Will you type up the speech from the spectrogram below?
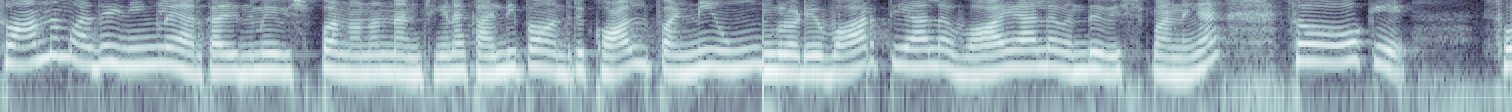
ஸோ அந்த மாதிரி நீங்களும் யாருக்காவது இனிமேல் விஷ் பண்ணணும்னு நினச்சிங்கன்னா கண்டிப்பாக வந்துட்டு கால் பண்ணி உங்களுடைய வார்த்தையால் வாயால் வந்து விஷ் பண்ணுங்கள் ஸோ ஓகே ஸோ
